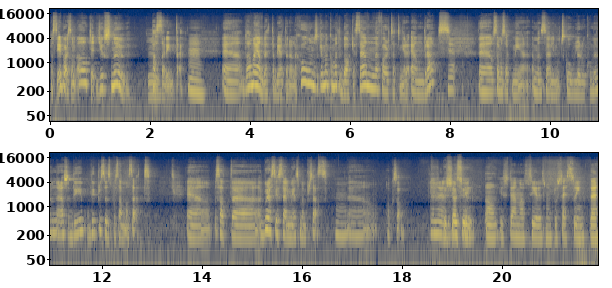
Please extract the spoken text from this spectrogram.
Jag ser det bara som, ah, okej just nu passar det inte. Mm. Eh, då har man ju ändå etablerat en relation och så kan man komma tillbaka sen när förutsättningar har ändrats. Ja. Eh, och samma sak med ja, men, sälj mot skolor och kommuner. Alltså det, det är precis på samma sätt. Eh, så att eh, jag börjar se sälj mer som en process eh, också. Är Det väldigt känns ju... Ja. Just den att se det som en process och inte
